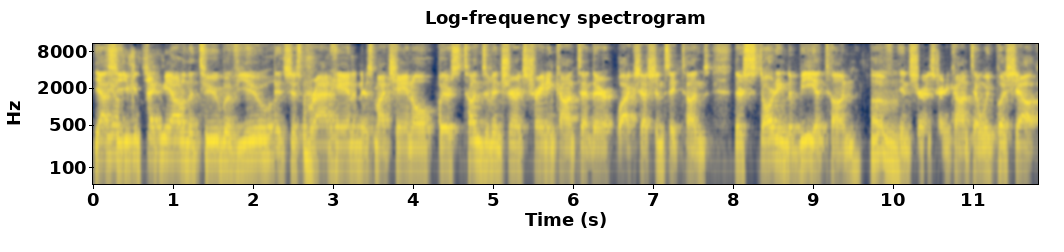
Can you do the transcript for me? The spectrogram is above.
Yeah, so you can check me out on the tube of you. It's just Brad Hannon is my channel. There's tons of insurance training content there. Well, actually, I shouldn't say tons. There's starting to be a ton of mm. insurance training content. We push out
